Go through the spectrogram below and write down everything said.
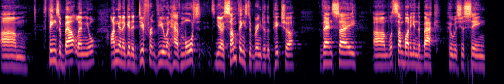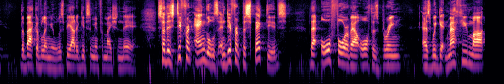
um, things about Lemuel, I'm going to get a different view and have more, you know, some things to bring to the picture than, say, um, what somebody in the back who was just seeing the back of Lemuel was be able to give some information there. So there's different angles and different perspectives that all four of our authors bring as we get Matthew, Mark,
